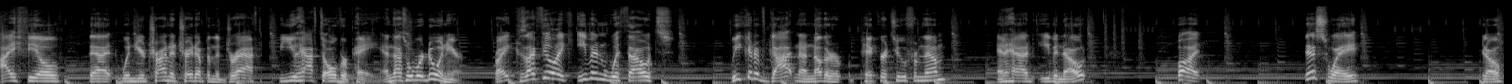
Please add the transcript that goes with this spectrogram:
I feel that when you're trying to trade up in the draft, you have to overpay. And that's what we're doing here, right? Because I feel like even without, we could have gotten another pick or two from them and had evened out. But this way, you know,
